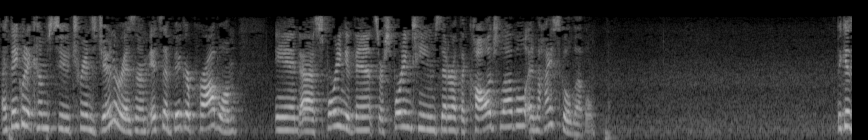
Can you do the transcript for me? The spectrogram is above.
I think when it comes to transgenderism, it's a bigger problem in uh, sporting events or sporting teams that are at the college level and the high school level. Because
